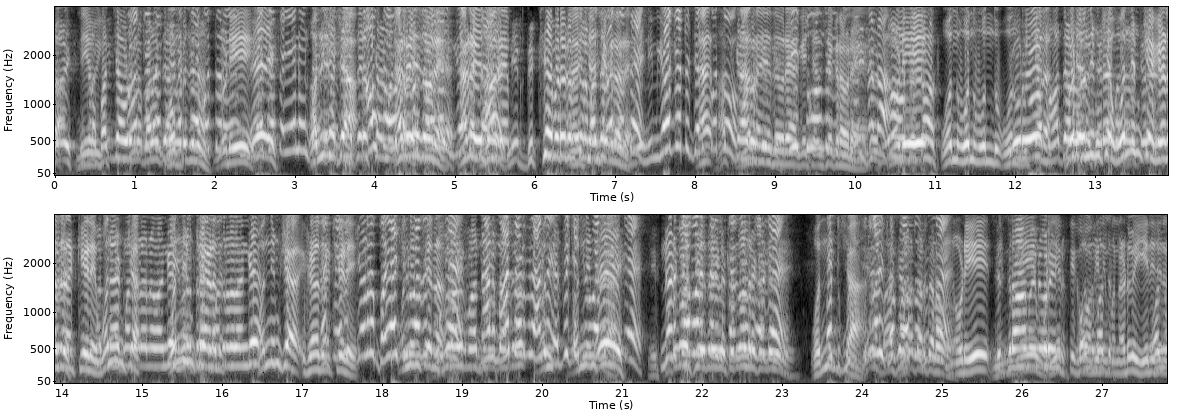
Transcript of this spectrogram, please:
ನಾಳೆ ಬಚ್ಚ ಹುಡುಗ ನೋಡಿ. ನೀವು ಭಿಕ್ಷೆ ನಾಗರಾಜದವರೇ ಈ ಚಂದ್ರಶೇಖರ್ ಅವರೇ ನೋಡಿ ಒಂದು ಒಂದು ಒಂದು ಒಂದು ನಿಮಿಷ ಒಂದು ನಿಮಿಷ ಹೇಳಿದ್ರೆ ಕೇಳಿ ಒಂದ್ ನಿಮಿಷ ಒಂದು ನಿಮಿಷ ಒಂದ್ ಹೇಳೋದನ್ನ ಯಾಕೆ ಕೇಳಿ ನಾನು- ಮಾತಾಡಿದ್ರೆ ಆಗ್ಲೇ. ನಡ್ಕೊ. ಒಂದ್ ನಿಮಿಷ. ನೋಡಿ ನಡುವೆ ಏನಿದೆ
